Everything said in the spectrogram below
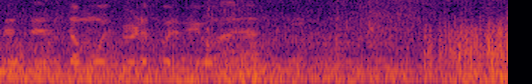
This is the most beautiful view I have seen.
